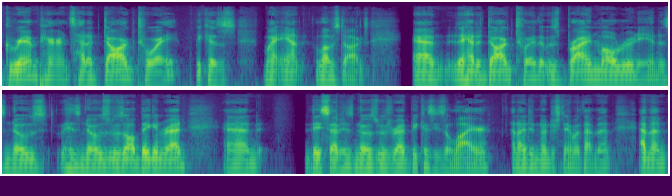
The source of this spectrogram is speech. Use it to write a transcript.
grandparents had a dog toy because my aunt loves dogs, and they had a dog toy that was Brian Mulroney, and his nose his nose was all big and red, and they said his nose was red because he's a liar, and I didn't understand what that meant. And then,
